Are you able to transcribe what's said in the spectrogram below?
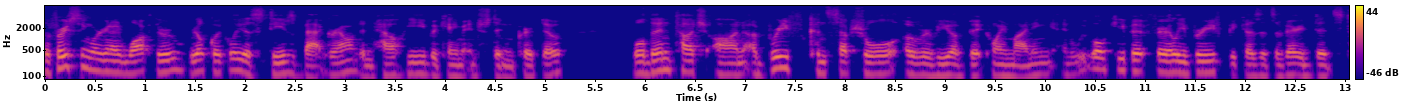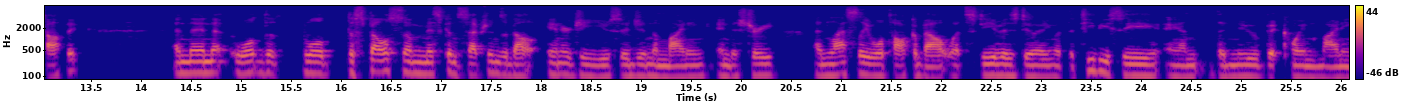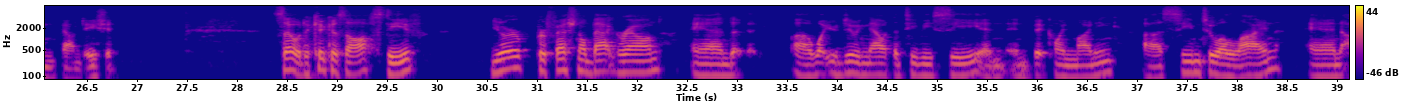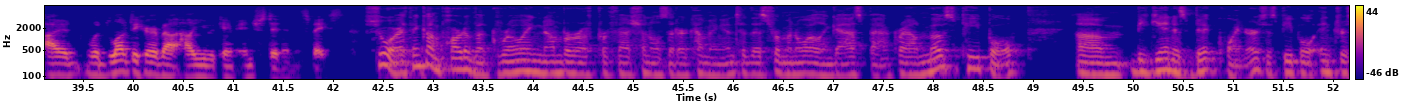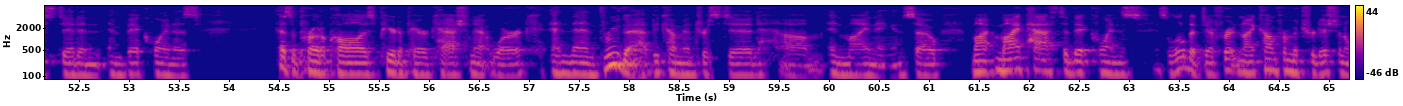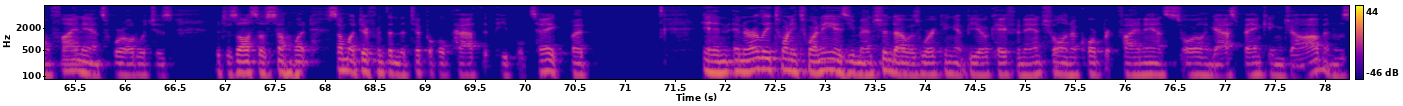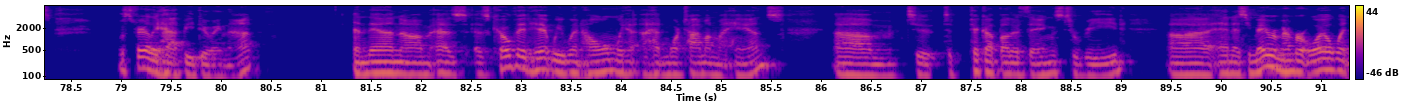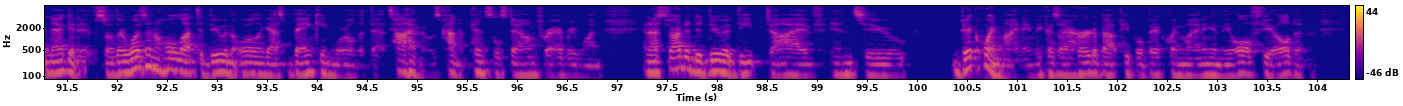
the first thing we're going to walk through real quickly is Steve's background and how he became interested in crypto. We'll then touch on a brief conceptual overview of Bitcoin mining, and we will keep it fairly brief because it's a very dense topic. And then we'll will dispel some misconceptions about energy usage in the mining industry. And lastly, we'll talk about what Steve is doing with the TBC and the new Bitcoin Mining Foundation. So, to kick us off, Steve, your professional background and uh, what you're doing now at the TBC and, and Bitcoin mining uh, seem to align. And I would love to hear about how you became interested in the space. Sure. I think I'm part of a growing number of professionals that are coming into this from an oil and gas background. Most people um, begin as Bitcoiners, as people interested in, in Bitcoin as as a protocol, as peer-to-peer cash network, and then through that become interested um, in mining. And so my my path to Bitcoins is a little bit different, and I come from a traditional finance world, which is which is also somewhat somewhat different than the typical path that people take. But in, in early 2020, as you mentioned, I was working at BOK Financial in a corporate finance, oil and gas banking job, and was was fairly happy doing that. And then um, as as COVID hit, we went home. We ha- I had more time on my hands um, to to pick up other things to read. Uh, and as you may remember, oil went negative, so there wasn't a whole lot to do in the oil and gas banking world at that time. It was kind of pencils down for everyone. And I started to do a deep dive into Bitcoin mining because I heard about people Bitcoin mining in the oil field. And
